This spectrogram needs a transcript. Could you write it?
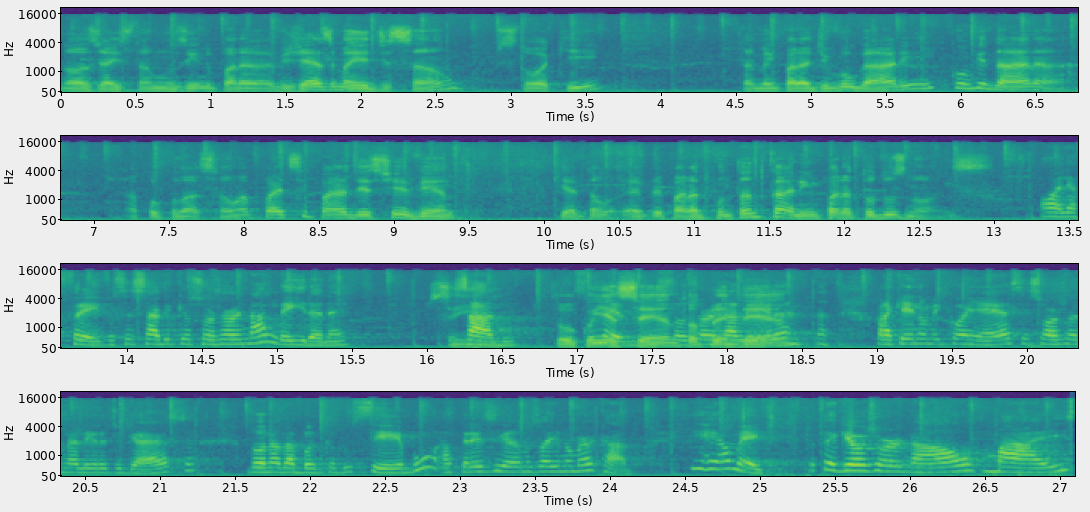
Nós já estamos indo para a vigésima edição, estou aqui também para divulgar e convidar a, a população a participar deste evento que é, tão, é preparado com tanto carinho para todos nós. Olha, Frei, você sabe que eu sou jornaleira, né? Sim, sabe? Estou conhecendo, estou aprendendo. Para quem não me conhece, sou a jornaleira de Garça, dona da banca do Sebo, há 13 anos aí no mercado. E realmente, eu peguei o jornal, mas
